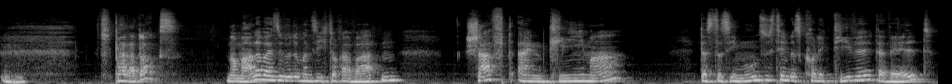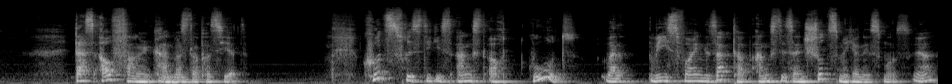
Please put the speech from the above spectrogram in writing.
mhm. Paradox. Normalerweise würde man sich doch erwarten, schafft ein Klima, dass das Immunsystem, das Kollektive der Welt, das auffangen kann, mhm. was da passiert. Kurzfristig ist Angst auch gut, weil, wie ich es vorhin gesagt habe, Angst ist ein Schutzmechanismus. Ja?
